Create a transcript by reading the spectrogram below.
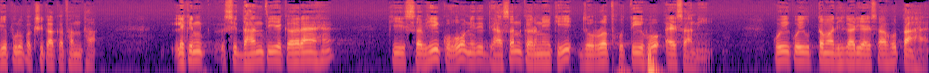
ये पूर्व पक्षी का कथन था। लेकिन सिद्धांत ये कह रहे हैं कि सभी को निधिध्यासन करने की ज़रूरत होती हो, ऐसा नहीं। कोई कोई उत्तम अधिकारी ऐसा होता है,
